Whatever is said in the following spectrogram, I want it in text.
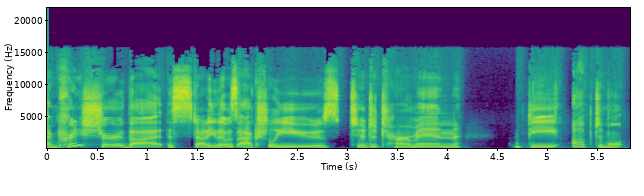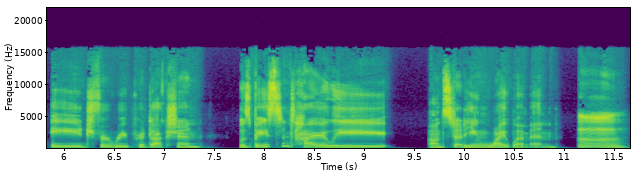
I'm pretty sure that the study that was actually used to determine the optimal age for reproduction was based entirely on studying white women. Mm.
